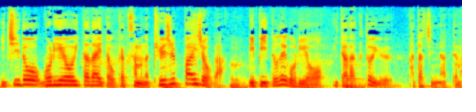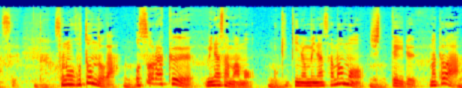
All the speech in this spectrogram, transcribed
一度ご利用いただいたお客様の90%以上がリピートでご利用いただくという形になってます。そのほとんどがおそらく皆様もお聞きの皆様も知っている、または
